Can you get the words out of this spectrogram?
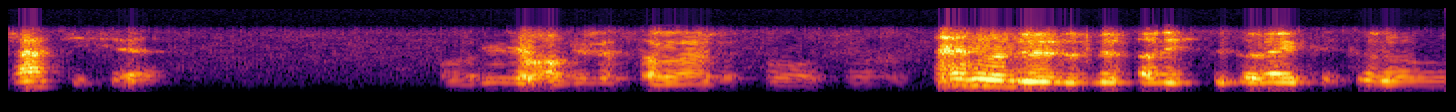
Traci się. Nie, a wiesz, że zależy tu. No żeby wystawić tylko rękę, którą...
